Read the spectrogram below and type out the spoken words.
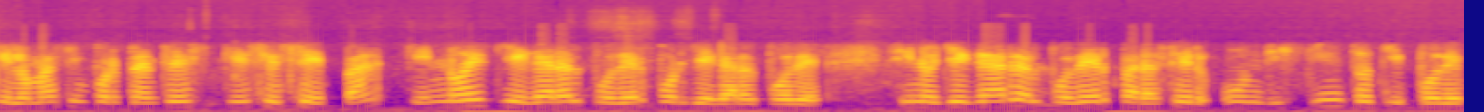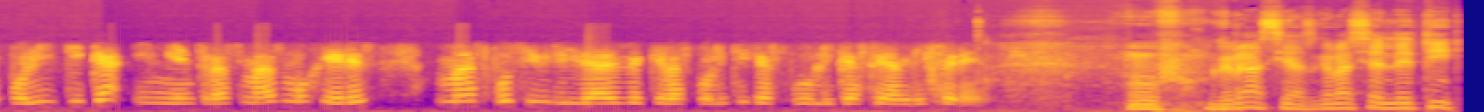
que lo más importante es que se sepa que no es llegar al poder por llegar al poder, sino llegar al poder para hacer un distinto tipo de política y mientras más mujeres, más posibilidades de que las políticas públicas sean diferentes. Uf, gracias, gracias Leti.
